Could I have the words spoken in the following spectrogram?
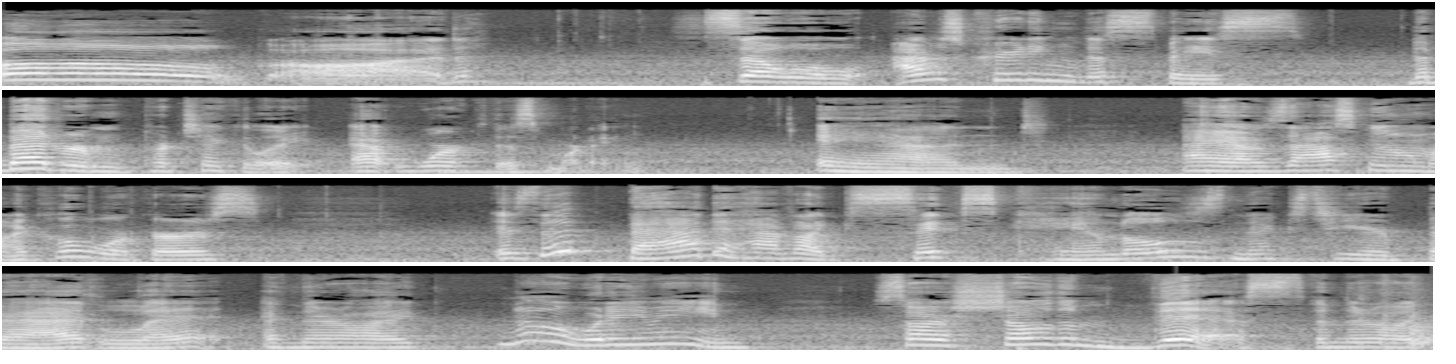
oh, God. So, I was creating this space, the bedroom particularly, at work this morning. And I was asking all my coworkers, is it bad to have like six candles next to your bed lit? And they're like, no, what do you mean? So I show them this, and they're like,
